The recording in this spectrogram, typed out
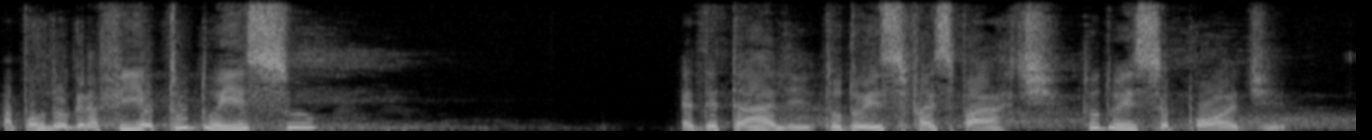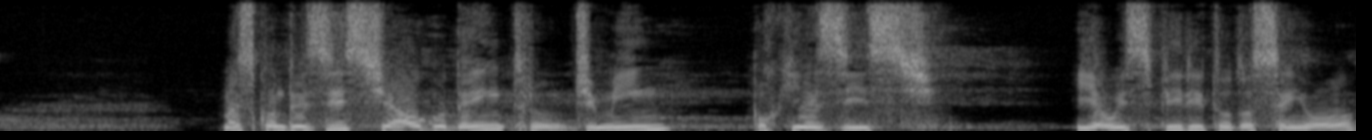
a pornografia, tudo isso é detalhe, tudo isso faz parte, tudo isso pode. Mas quando existe algo dentro de mim, porque existe, e é o Espírito do Senhor,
